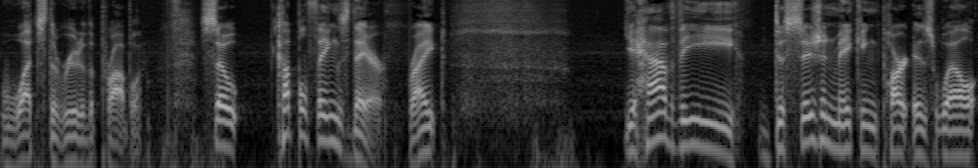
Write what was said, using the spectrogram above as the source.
What's the root of the problem? So, couple things there, right? You have the decision making part as well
